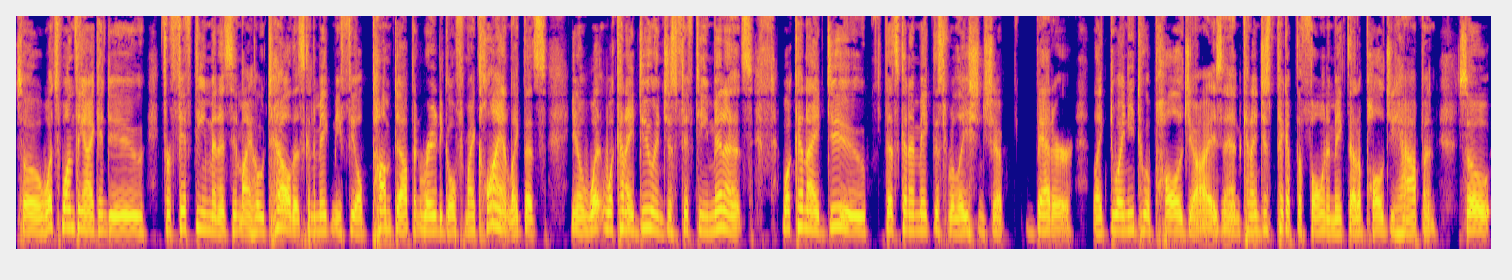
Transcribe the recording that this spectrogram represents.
So what's one thing I can do for 15 minutes in my hotel that's going to make me feel pumped up and ready to go for my client? Like that's, you know, what, what can I do in just 15 minutes? What can I do that's going to make this relationship better? Like, do I need to apologize? And can I just pick up the phone and make that apology happen? So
